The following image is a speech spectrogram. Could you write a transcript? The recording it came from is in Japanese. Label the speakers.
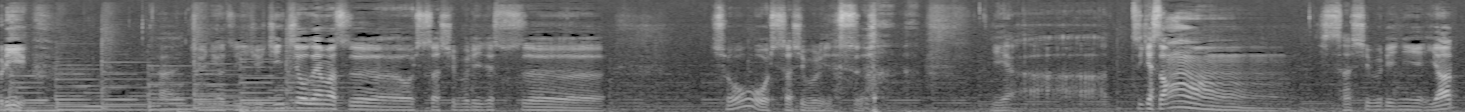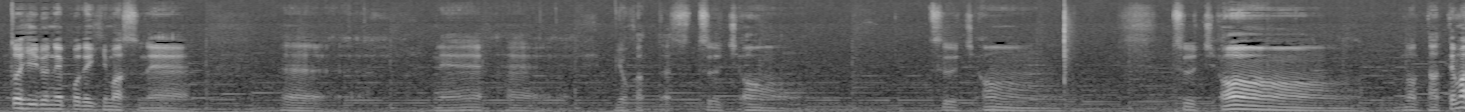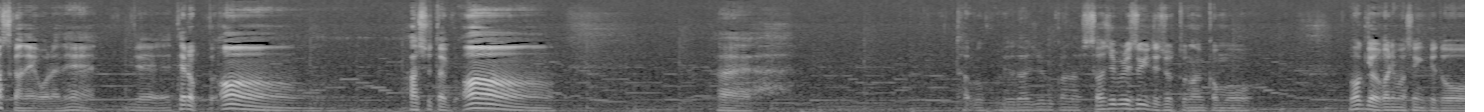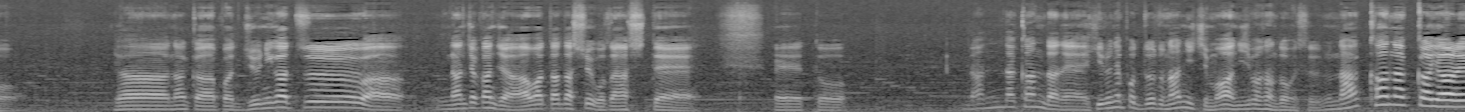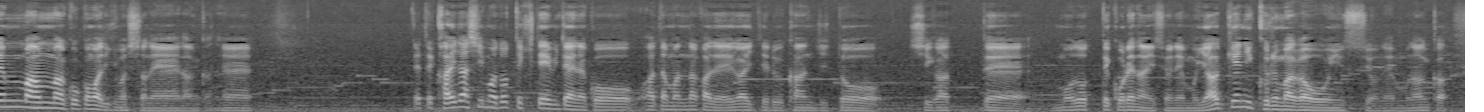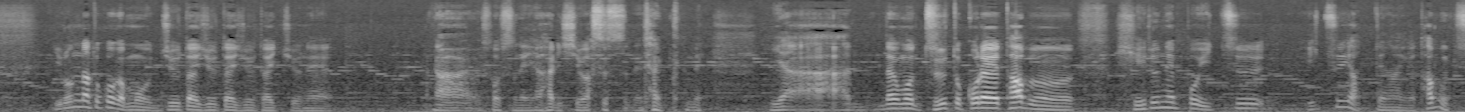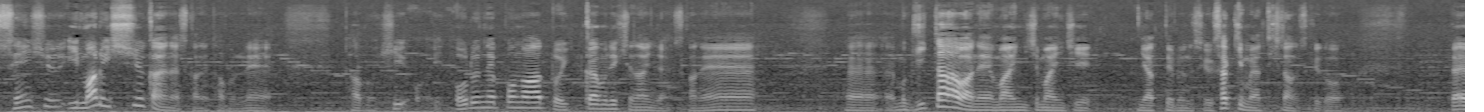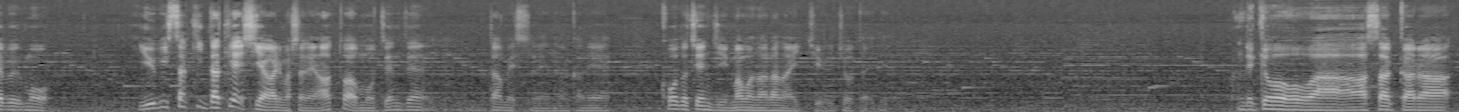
Speaker 1: ブリーフ、はい、12月21日でございます。お久しぶりです。超お久しぶりです。いやーツイキャスオン久しぶりにやっと昼寝ぽできますね。えー、ねえー、よかったです。通知オン通知オン通知オンのなってますかねこれね。でテロップ。オンハッシュタグ。オンはい。多分これで大丈夫かな。久しぶりすぎてちょっとなんかもうわけわかりませんけど。いやーなんかやっぱ12月はなんじゃかんじゃ慌ただしゅうございまして。えっ、ー、となんだかんだね、昼寝ぽずっと何日も、あ、西島さんどうもですなかなかやれんまんまここまで来ましたね、なんかね。だって買い出し戻ってきてみたいな、こう、頭の中で描いてる感じと違って、戻ってこれないんですよね。もうやけに車が多いんですよね。もうなんか、いろんなとこがもう渋滞、渋滞、渋滞中ね。ああ、そうっすね。やはり師走っすね。なんかね。いやー、でもずっとこれ、多分昼寝っぽいつ、いつやってないか、多分先週、丸1週間やないですかね、多分ね、多分ひオルネポの後1回もできてないんじゃないですかね、えー、もうギターはね、毎日毎日やってるんですけど、さっきもやってきたんですけど、だいぶもう、指先だけ仕上がりましたね、あとはもう全然ダメですね、なんかね。コードチェンジままならないっていう状態で。で今日は朝から、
